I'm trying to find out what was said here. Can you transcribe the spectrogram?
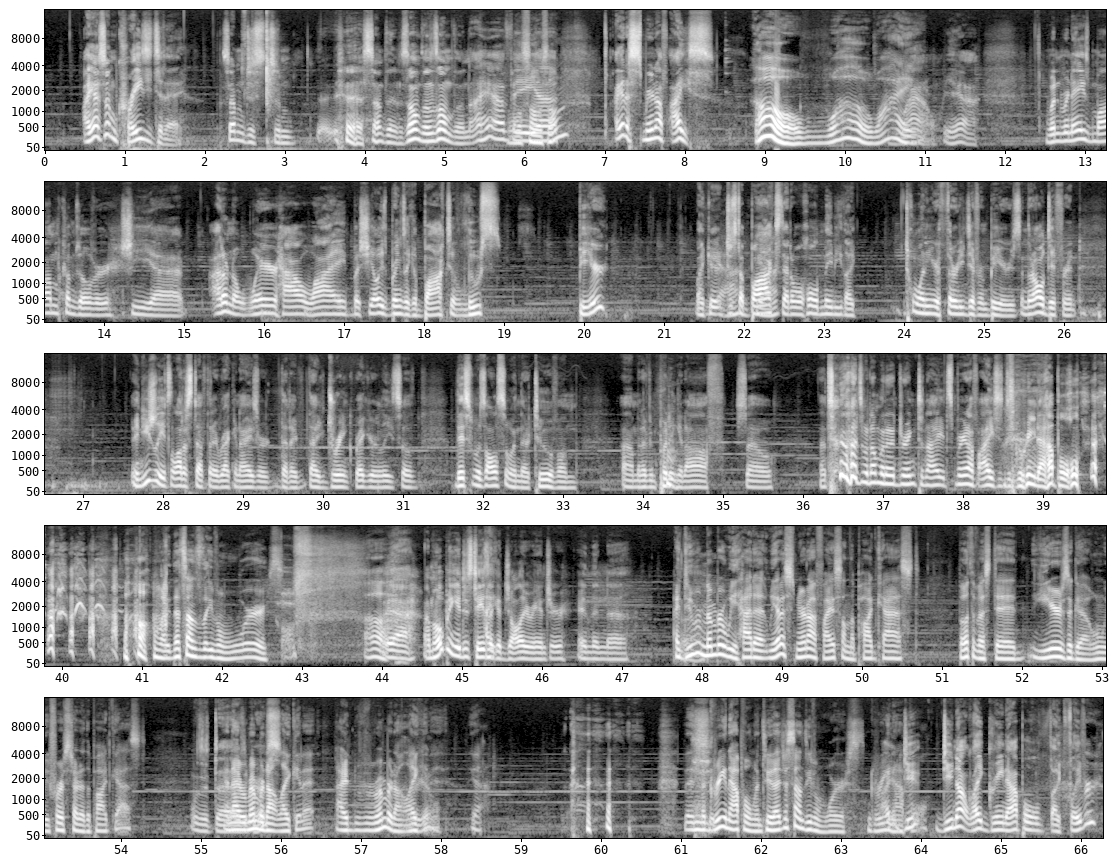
I got something crazy today. Something just some something something something. I have a Something, uh, something? I got a Smirnoff Ice. Oh, whoa! Why? Wow. Yeah. When Renee's mom comes over, she uh I don't know where, how, why, but she always brings like a box of loose beer. Like a, Yeah, just a box that will hold maybe like 20 or 30 different beers and they're all different. And usually it's a lot of stuff that I recognize or that I, that I drink regularly. So this was also in there, two of them. Um, and I've been putting it off. So that's that's what I'm going to drink tonight. Smirnoff Ice. It's a green apple. Oh my, that sounds even worse. Oh, Yeah, I'm hoping it just tastes like a Jolly Rancher, and then uh, I do remember we had a we had a Smirnoff Ice on the podcast. Both of us did years ago when we first started the podcast, was it? Uh, and I remember not liking it. I remember not liking it. Yeah. and the green apple one too. That just sounds even worse. Green I, apple. do you, do you not like green apple like flavor?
